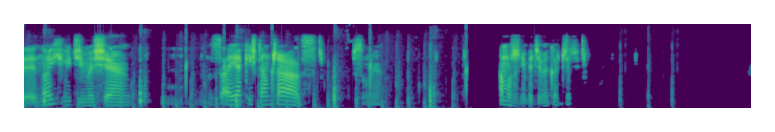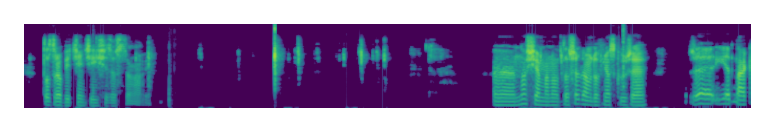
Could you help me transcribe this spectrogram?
Y, No i widzimy się za jakiś tam czas. W sumie. A może nie będziemy kończyć? To zrobię cięcie i się zastanowię. E, No siema, no doszedłem do wniosku, że że jednak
